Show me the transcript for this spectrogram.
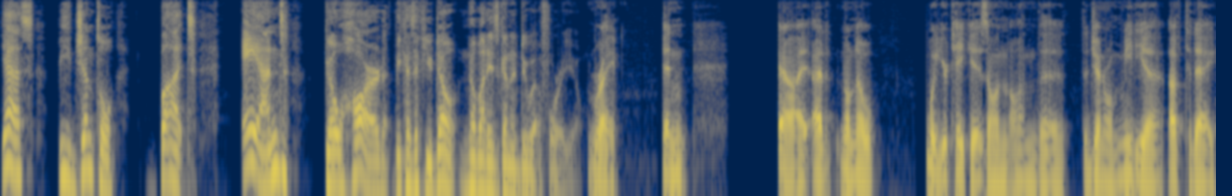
Yes, be gentle but and go hard because if you don't, nobody's going to do it for you. Right. And yeah, I, I don't know what your take is on on the the general media of today,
